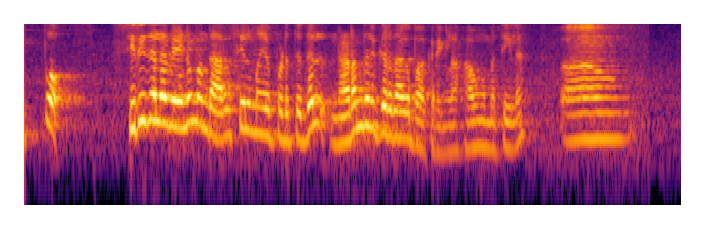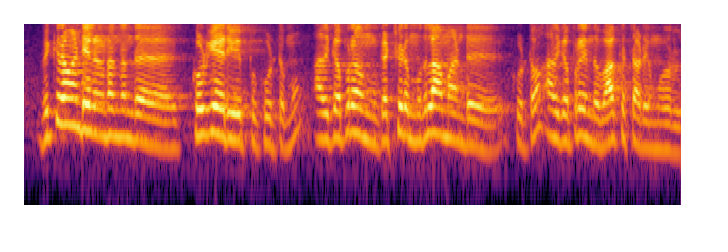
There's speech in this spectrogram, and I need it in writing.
இப்போ சிறிதளவேனும் அந்த அரசியல் மயப்படுத்துதல் நடந்திருக்கிறதாக பார்க்குறீங்களா அவங்க மத்தியில்? விக்ரவாண்டியில் நடந்த அந்த கொள்கை அறிவிப்பு கூட்டமும் அதுக்கப்புறம் கட்சியோட முதலாம் ஆண்டு கூட்டம் அதுக்கப்புறம் இந்த வாக்குச்சாவடி முகல்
